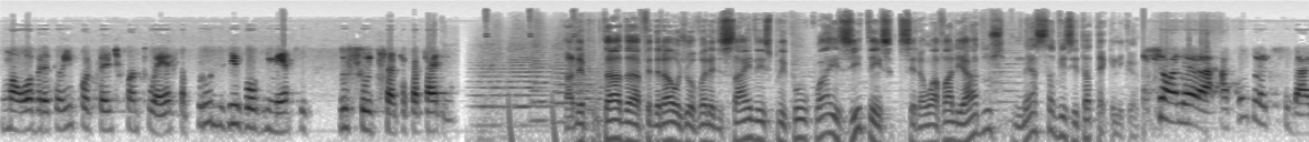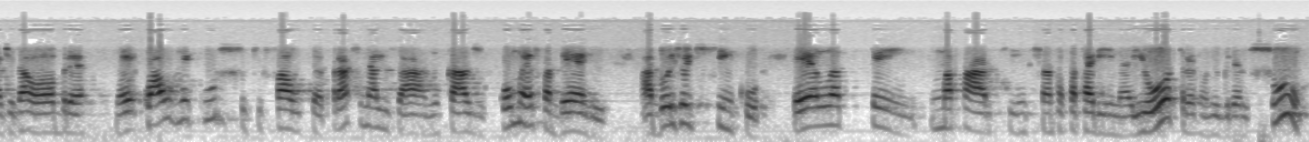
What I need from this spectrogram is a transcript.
uma obra tão importante quanto essa para o desenvolvimento do sul de Santa Catarina. A deputada federal Giovânia de Sainz explicou quais itens serão avaliados nessa visita técnica. Olha, a complexidade da obra, né? Qual o recurso que falta para finalizar, no caso, como essa BR, a 285, ela tem uma parte em Santa Catarina e outra no Rio Grande do Sul,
